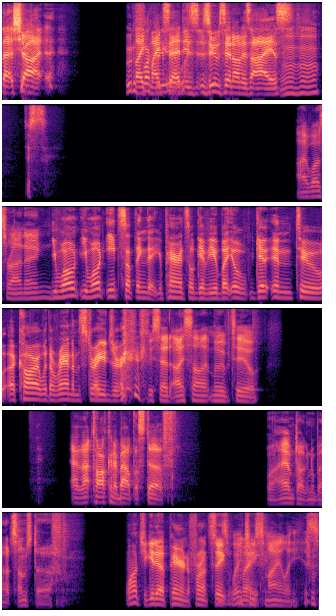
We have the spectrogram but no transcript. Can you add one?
that shot. Who the like fuck Mike said, you? is zooms in on his eyes. Mm-hmm. just I was running. you won't you won't eat something that your parents will give you, but you'll get into a car with a random stranger. Who said I saw it move too? I'm not talking about the stuff. Well, I am talking about some stuff. Why don't you get up here in the front seat? He's way with too smiley. His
